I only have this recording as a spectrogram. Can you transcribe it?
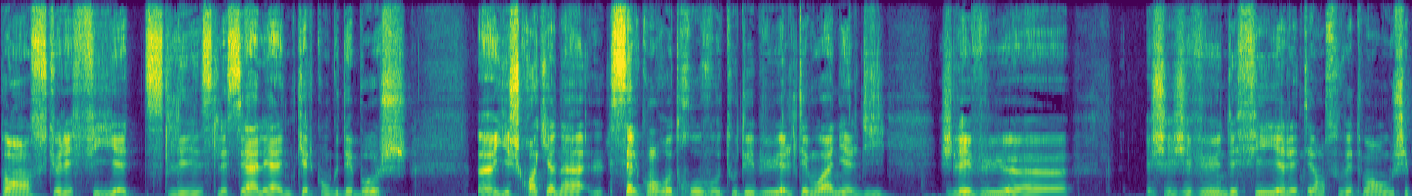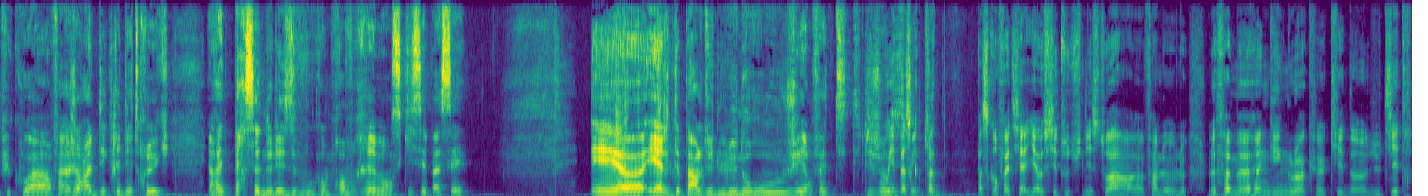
pensent que les filles aient- se, lai- se laissaient aller à une quelconque débauche. Euh, je crois qu'il y en a celle qu'on retrouve au tout début. Elle témoigne et elle dit Je l'ai vue. euh, j'ai vu une des filles, elle était en sous-vêtements ou je sais plus quoi. Enfin, genre, elle décrit des trucs. Et en fait, personne ne les vous comprend vraiment ce qui s'est passé. Et, euh, et elle te parle d'une lune rouge et en fait, les gens Oui, parce que- Parce qu'en fait, il y a- il y, a aussi toute une histoire. euh, Enfin, le, le- le fameux Hanging Rock euh, qui est dans, du titre,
